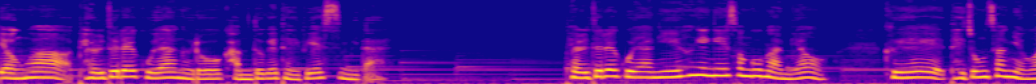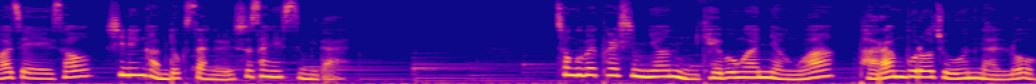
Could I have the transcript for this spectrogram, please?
영화 별들의 고향으로 감독에 데뷔했습니다. 별들의 고향이 흥행에 성공하며 그해 대종상 영화제에서 신인 감독상을 수상했습니다. 1980년 개봉한 영화 바람 불어 좋은 날로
